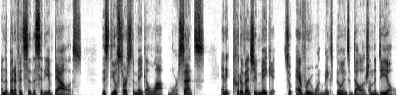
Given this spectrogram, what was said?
and the benefits to the city of Dallas this deal starts to make a lot more sense. And it could eventually make it so everyone makes billions of dollars on the deal.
